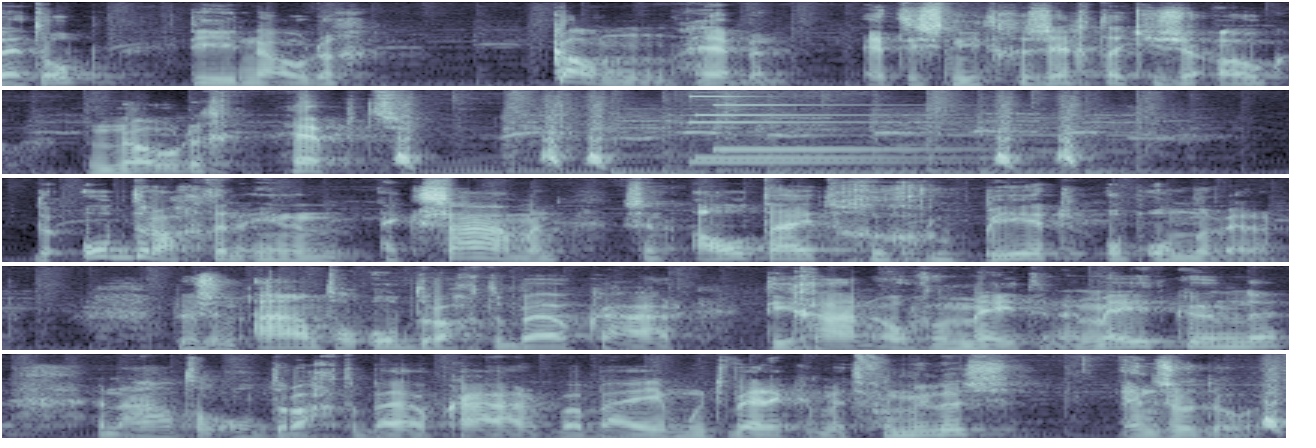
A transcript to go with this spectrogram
Let op, die je nodig kan hebben. Het is niet gezegd dat je ze ook nodig hebt. De opdrachten in een examen zijn altijd gegroepeerd op onderwerp. Dus een aantal opdrachten bij elkaar die gaan over meten en meetkunde. Een aantal opdrachten bij elkaar waarbij je moet werken met formules en zo door.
